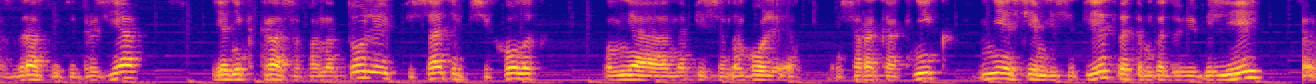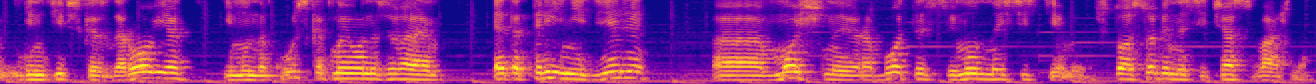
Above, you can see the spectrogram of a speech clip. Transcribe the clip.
Здравствуйте, друзья! Я Некрасов Анатолий, писатель, психолог. У меня написано более 40 книг. Мне 70 лет, в этом году юбилей. Генетическое здоровье, иммунокурс, как мы его называем. Это три недели э, мощной работы с иммунной системой, что особенно сейчас важно.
